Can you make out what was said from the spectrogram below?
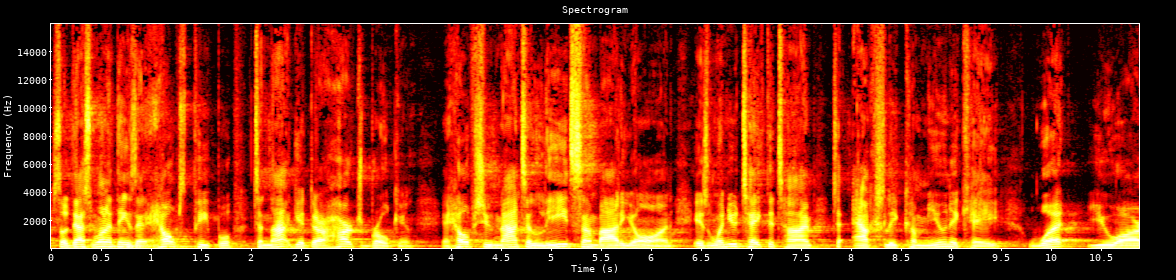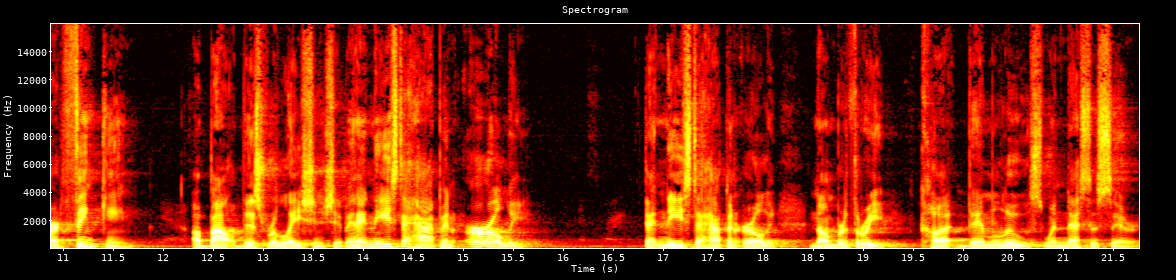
so that's one of the things that helps people to not get their hearts broken. It helps you not to lead somebody on, is when you take the time to actually communicate what you are thinking about this relationship. And it needs to happen early. That needs to happen early. Number three, cut them loose when necessary.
